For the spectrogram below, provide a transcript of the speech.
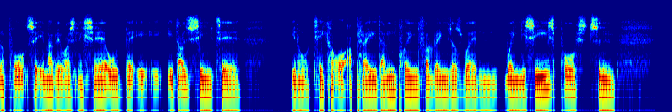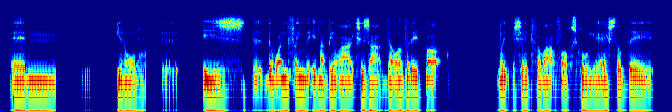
reports that he maybe wasn't settled, but he, he does seem to, you know, take a lot of pride in playing for Rangers when when you see his posts and, um, you know he's the, the one thing that he maybe lacks is that delivery. But like we said for that first goal yesterday,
